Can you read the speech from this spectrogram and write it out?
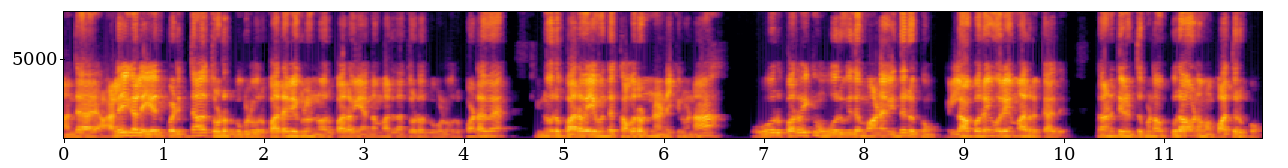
அந்த அலைகளை ஏற்படுத்தி தான் தொடர்பு கொள்ளும். ஒரு பறவைகளும் இன்னொரு பறவை அந்த மாதிரி தான் தொடர்பு கொள்ளும். ஒரு பறவை இன்னொரு பறவையை வந்து கவரணும்னு நினைக்கணும்னா ஒவ்வொரு பறவைக்கும் ஒவ்வொரு விதமான இது இருக்கும். எல்லா பறவையும் ஒரே மாதிரி இருக்காது. உதாரணத்தை எடுத்து போனால் புறாவை நம்ம பார்த்துருப்போம்.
